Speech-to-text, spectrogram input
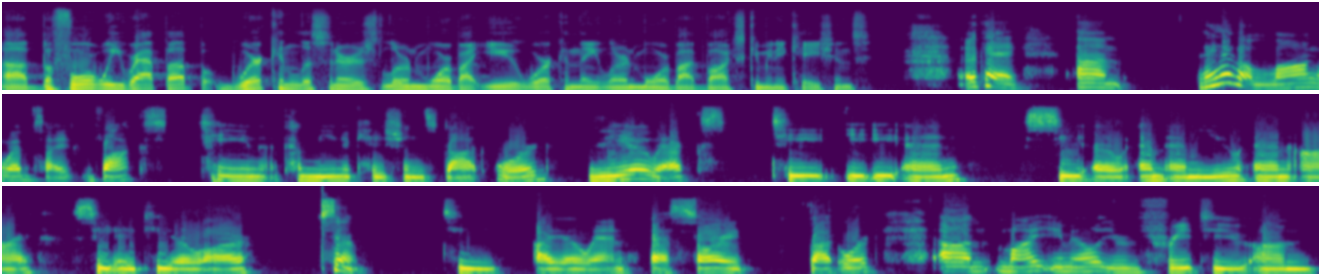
uh, before we wrap up, where can listeners learn more about you? Where can they learn more about Vox Communications? Okay. Um, they have a long website, voxteencommunications.org, V O X T E E N C O M M U N I C A T O R. T I O N S, sorry, dot org. Um, my email, you're free to um,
